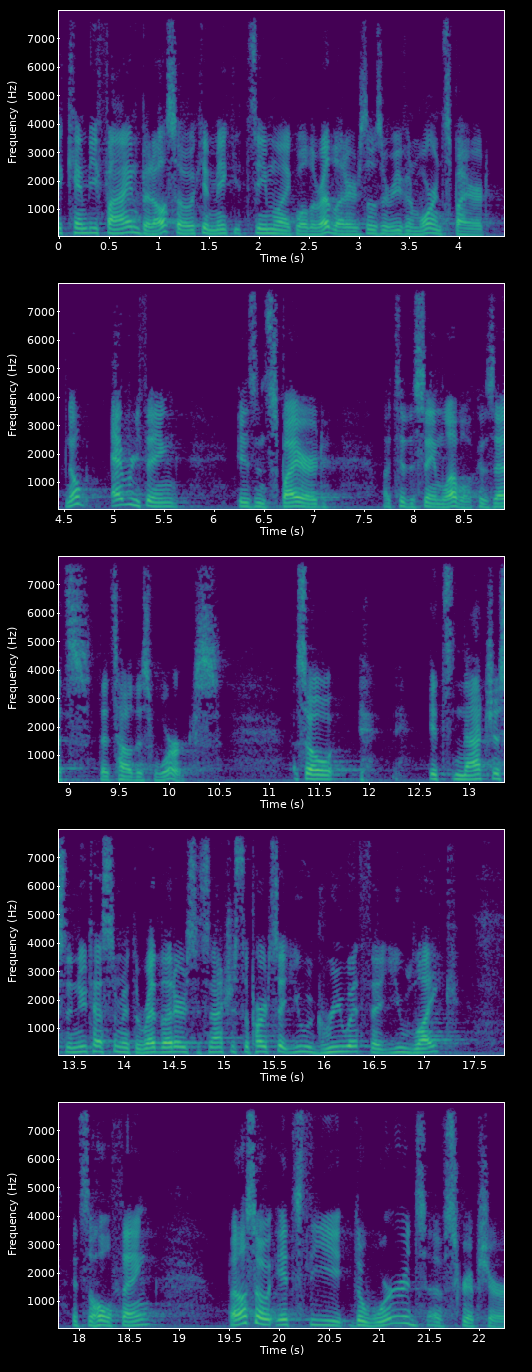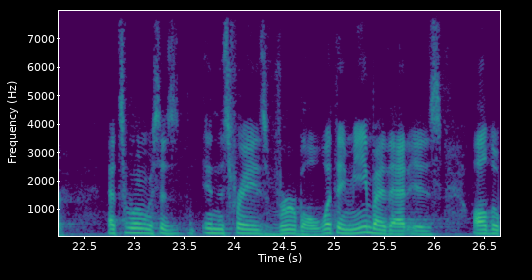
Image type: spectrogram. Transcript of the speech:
it can be fine, but also it can make it seem like, well, the red letters, those are even more inspired. Nope, everything is inspired uh, to the same level because that's, that's how this works. So it's not just the New Testament, the red letters, it's not just the parts that you agree with, that you like, it's the whole thing. But also, it's the, the words of Scripture that's when it says in this phrase verbal. What they mean by that is all the,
